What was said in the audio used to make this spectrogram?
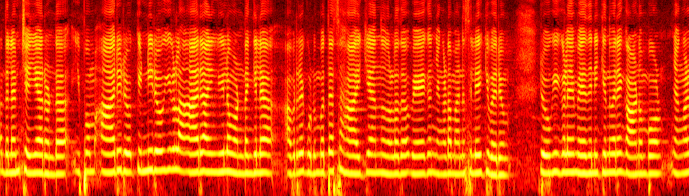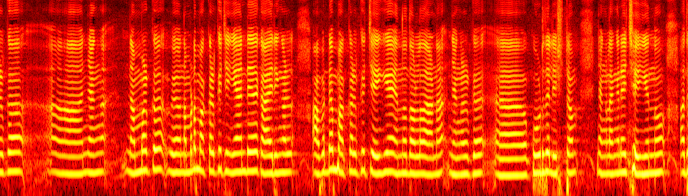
അതെല്ലാം ചെയ്യാറുണ്ട്. ഇപ്പം ആര് രോ കിഡ്നി രോഗികൾ ആരെങ്കിലും ഉണ്ടെങ്കിൽ അവരുടെ കുടുംബത്തെ സഹായിക്കുക എന്നുള്ളത് വേഗം ഞങ്ങളുടെ മനസ്സിലേക്ക് വരും. രോഗികളെയും വേദനിക്കുന്നവരെയും കാണുമ്പോൾ ഞങ്ങൾക്ക് ഞങ്ങൾ നമ്മൾക്ക് നമ്മുടെ മക്കൾക്ക് ചെയ്യേണ്ട കാര്യങ്ങൾ അവരുടെ മക്കൾക്ക് ചെയ്യുക എന്നതുള്ളതാണ് ഞങ്ങൾക്ക് കൂടുതൽ ഇഷ്ടം ഞങ്ങളങ്ങനെ ചെയ്യുന്നു. അത്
